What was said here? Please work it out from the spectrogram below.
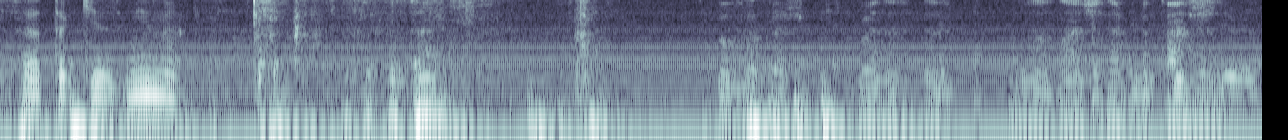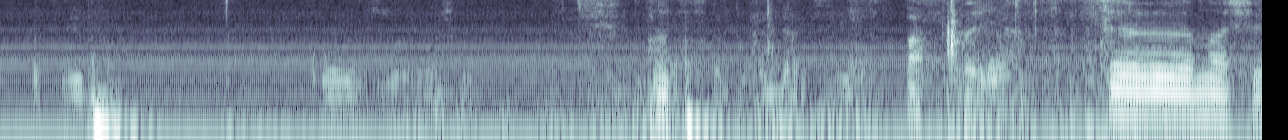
Все такі зміни. Запитання? Хто за те, щоб винести зазначене питання? Ще потрібно коледжу гроші. Ну, Для Це наші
